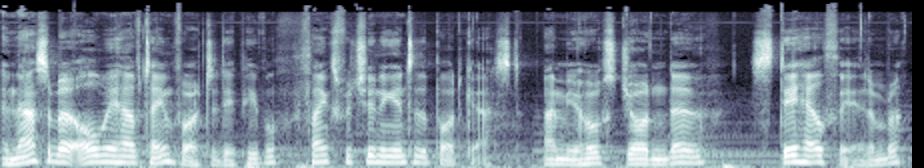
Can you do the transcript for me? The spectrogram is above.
And that's about all we have time for today, people. Thanks for tuning into the podcast. I'm your host, Jordan Dow. Stay healthy, Edinburgh.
